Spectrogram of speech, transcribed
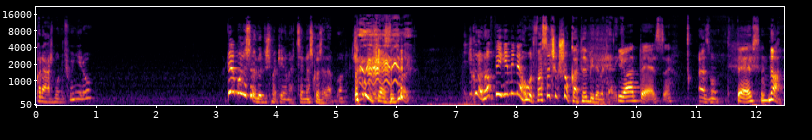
Garázsban a fűnyíró. De majd a szőlőt is meg kéne metszenni, az közelebb van. És akkor úgy kezdi, tudod? És akkor a nap végén minden hótfaszra, csak sokkal több időbe telik. Ja, hát persze. Ez van. Persze. Na,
